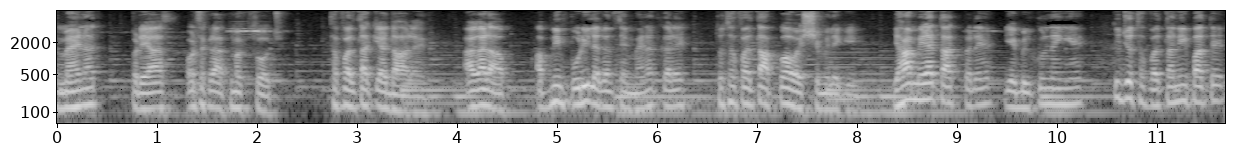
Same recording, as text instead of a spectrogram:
मेहनत, प्रयास और सकारात्मक सोच सफलता के आधार है। अगर आप अपनी पूरी लगन से मेहनत करें तो सफलता आपको अवश्य मिलेगी। यहाँ मेरा तात्पर्य ये बिल्कुल नहीं है कि जो सफलता नहीं पाते,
